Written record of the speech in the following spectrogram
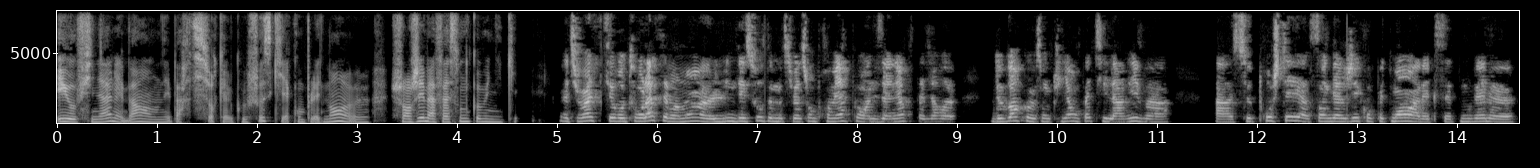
Et au final, eh ben, on est parti sur quelque chose qui a complètement euh, changé ma façon de communiquer. Tu vois, ces retours-là, c'est vraiment l'une des sources de motivation première pour un designer, c'est-à-dire de voir que son client, en fait, il arrive à, à se projeter, à s'engager complètement avec cette nouvelle,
